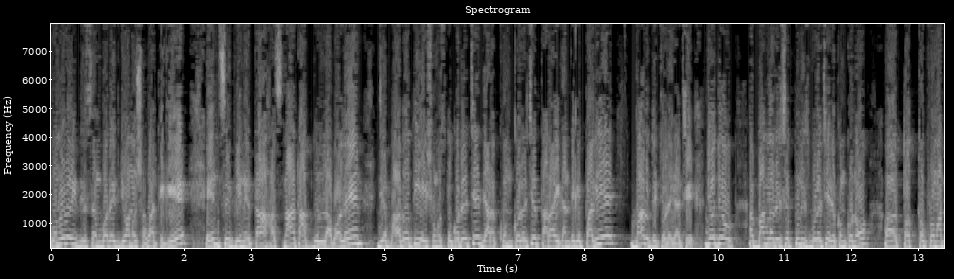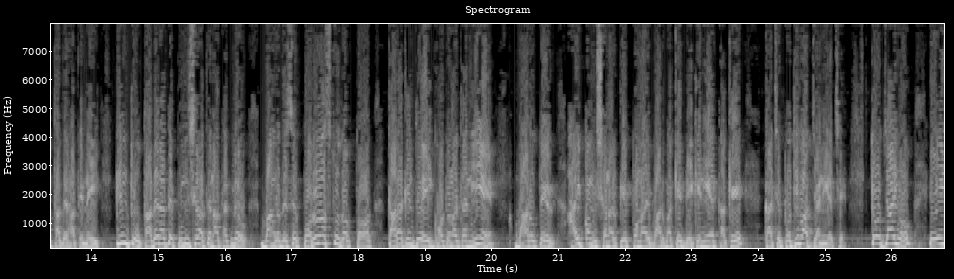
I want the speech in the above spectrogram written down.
পনেরোই ডিসেম্বরের জনসভা থেকে এনসিপি নেতা হাসনাত আবদুল্লাহ বলেন যে ভারতই এই সমস্ত করেছে, যারা খুন করেছে তারা এখান থেকে পালিয়ে ভারতে চলে গেছে। যদিও বাংলাদেশের পুলিশ বলেছে এরকম কোনো তথ্য প্রমাণ তাদের হাতে নেই। কিন্তু তাদের হাতে পুলিশের হাতে না থাকলেও বাংলাদেশের পররাষ্ট্র দপ্তর, তারা কিন্তু এই ঘটনাটা নিয়ে ভারতের হাই কমিশনারকে প্রণয় বার্মাকে ডেকে নিয়ে তাকে কাছে প্রতিবাদ জানিয়েছে। তো যাই হোক এই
